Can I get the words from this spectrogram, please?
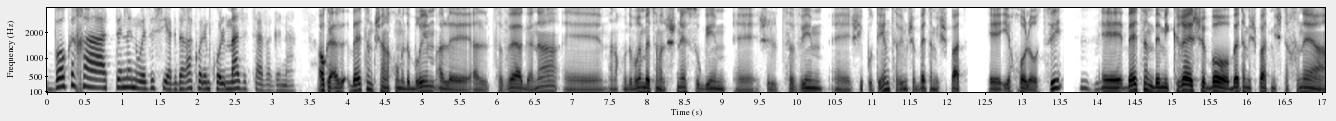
בוא ככה תן לנו איזושהי הגדרה קודם כל, מה זה צו הגנה. אוקיי, okay, אז בעצם כשאנחנו מדברים על, אה, על צווי הגנה, אה, אנחנו מדברים בעצם על שני סוגים אה, של צווים שיפוטיים, צווים שבית המשפט יכול להוציא. Mm-hmm. בעצם במקרה שבו בית המשפט משתכנע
